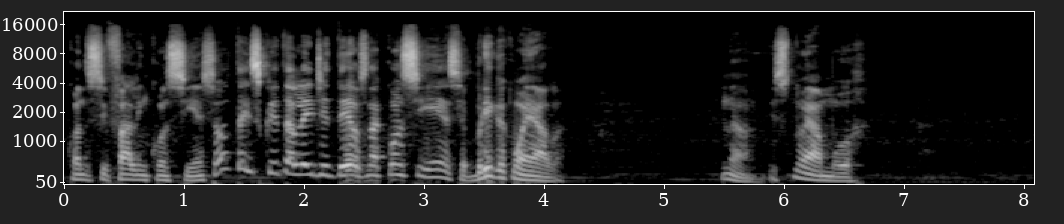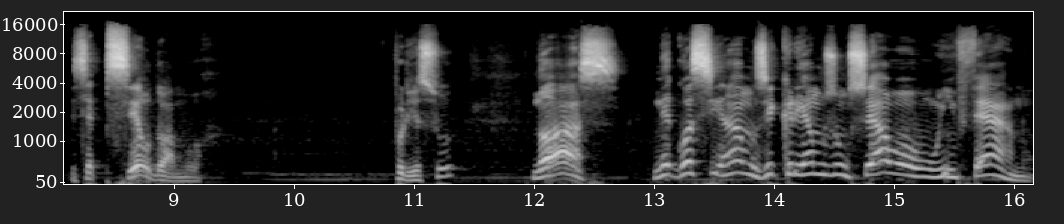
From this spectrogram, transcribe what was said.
Quando se fala em consciência, está escrita a lei de Deus na consciência, briga com ela. Não, isso não é amor. Isso é pseudo-amor. Por isso, nós negociamos e criamos um céu ou um inferno.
